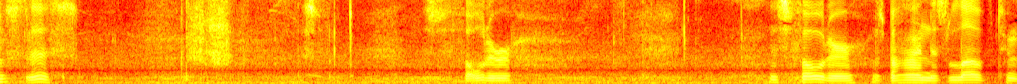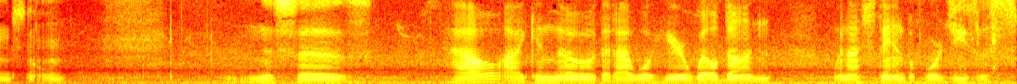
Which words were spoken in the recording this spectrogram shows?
What's this? This, this folder. This folder was behind this love tombstone. And this says, How I can know that I will hear well done when I stand before Jesus.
